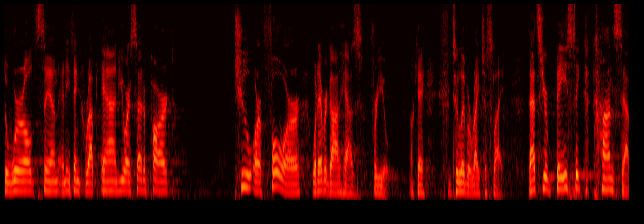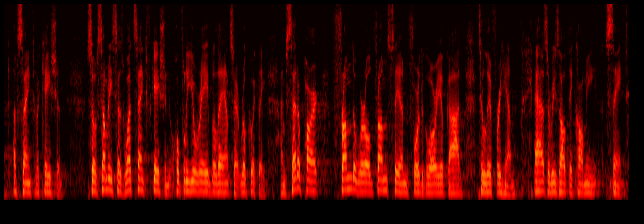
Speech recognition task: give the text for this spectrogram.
The world, sin, anything corrupt, and you are set apart to or for whatever God has for you, okay, to live a righteous life. That's your basic concept of sanctification. So if somebody says, What's sanctification? Hopefully you're able to answer it real quickly. I'm set apart from the world, from sin, for the glory of God, to live for Him. As a result, they call me saint.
